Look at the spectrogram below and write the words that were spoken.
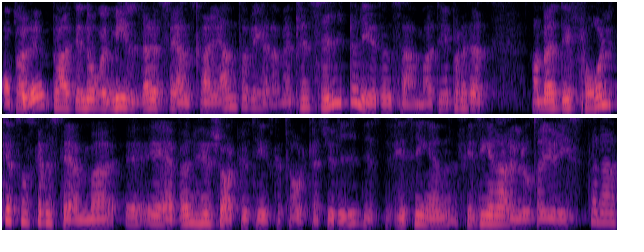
absolut. Bara, att det är något mildare svensk variant av det hela. Men principen är ju densamma. Att det är på något sätt Ja, men det är folket som ska bestämma eh, även hur saker och ting ska tolkas juridiskt. Det finns ingen, finns ingen anledning att låta juristerna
